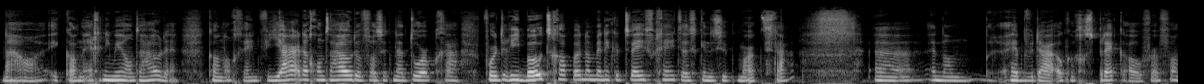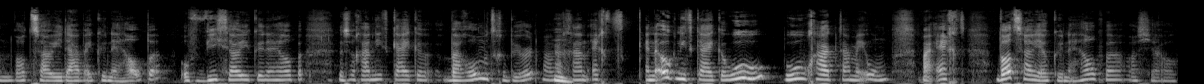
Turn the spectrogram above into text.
nou, ik kan echt niet meer onthouden. Ik kan nog geen verjaardag onthouden. Of als ik naar het dorp ga voor drie boodschappen, dan ben ik er twee vergeten als ik in de supermarkt sta. Eh, en dan hebben we daar ook een gesprek over van wat zou je daarbij kunnen helpen? Of wie zou je kunnen helpen? Dus we gaan niet kijken waarom het gebeurt, maar we gaan echt. En ook niet kijken hoe, hoe ga ik daarmee om? Maar echt, wat zou jou kunnen helpen als jouw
